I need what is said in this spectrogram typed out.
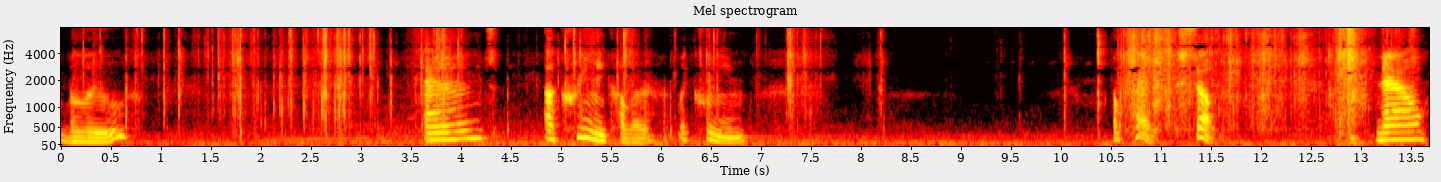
Blue. And a creamy color, like cream. Okay, so now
